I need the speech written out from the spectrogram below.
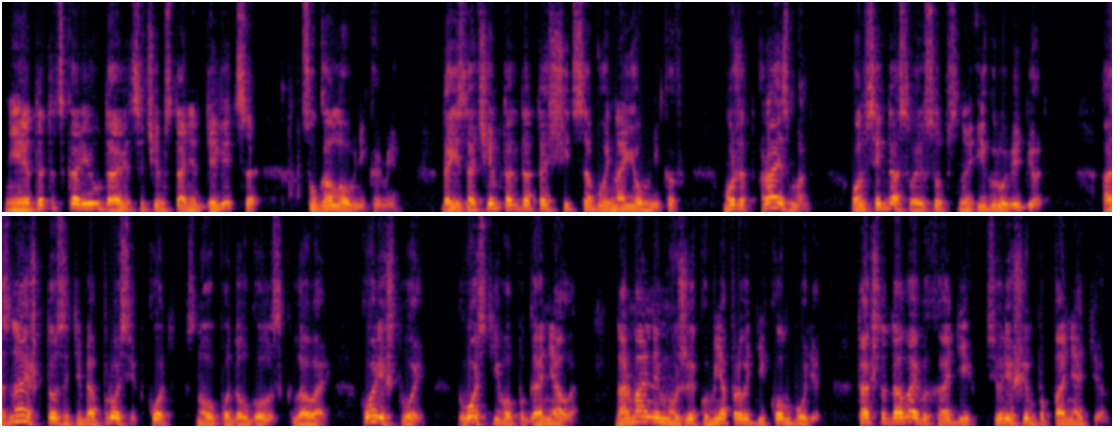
Нет, этот скорее удавится, чем станет делиться с уголовниками. Да и зачем тогда тащить с собой наемников? Может, Райзман? Он всегда свою собственную игру ведет. А знаешь, кто за тебя просит, кот? Снова подал голос главарь. Кореш твой. Гвоздь его погоняла. Нормальный мужик, у меня проводником будет. Так что давай выходи, все решим по понятиям.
